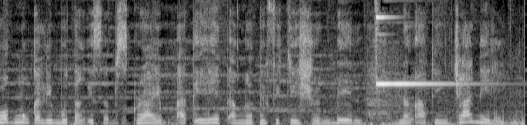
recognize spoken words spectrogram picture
Huwag mong kalimutang isubscribe at i-hit ang notification bell ng aking channel.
